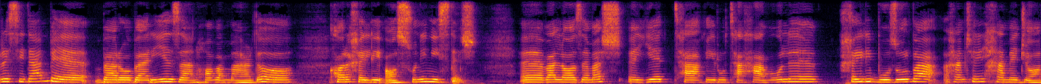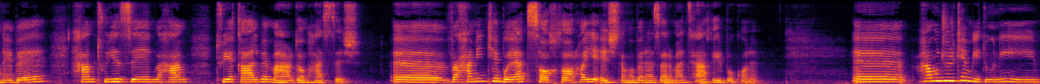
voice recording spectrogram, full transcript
رسیدن به برابری زنها و مردا کار خیلی آسونی نیستش. و لازمش یه تغییر و تحول خیلی بزرگ و همچنین همه جانبه هم توی ذهن و هم توی قلب مردم هستش. و همین که باید ساختارهای اجتماع به نظر من تغییر بکنه. همونجوری که می‌دونیم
